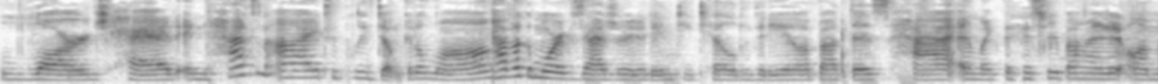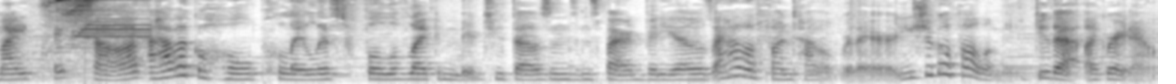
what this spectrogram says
large head and hats and I typically don't get along. I have like a more exaggerated and detailed video about this hat and like the history behind it on my TikTok. I have like a whole playlist full of like mid 2000s inspired videos. I have a fun time over there. You should go follow me. Do that like right now.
